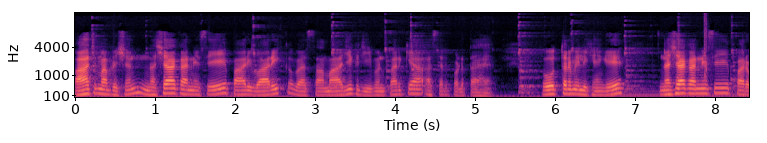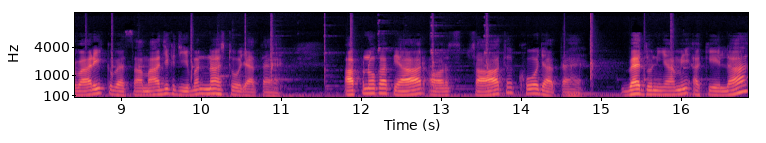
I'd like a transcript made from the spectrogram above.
पांचवा प्रश्न, नशा करने से पारिवारिक व सामाजिक जीवन पर क्या असर पड़ता है? तो उत्तर में लिखेंगे, नशा करने से पारिवारिक व सामाजिक जीवन नष्ट हो जाता है। अपनों का प्यार और साथ खो जाता है। वह दुनिया में अकेला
